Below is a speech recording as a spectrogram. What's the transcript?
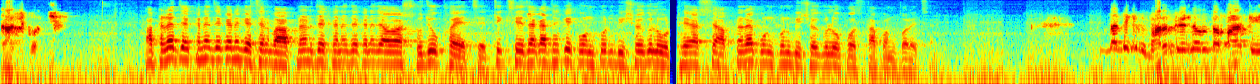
কাজ করছি। আপনারা যেখানে যেখানে গেছেন বা আপনার যেখানে যেখানে যাওয়ার সুযোগ হয়েছে, ঠিক সেই জায়গা থেকে কোন কোন বিষয়গুলো উঠে আসছে, আপনারা কোন কোন বিষয়গুলো উপস্থাপন করেছেন? না, দেখুন, ভারতীয় জনতা পার্টি,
